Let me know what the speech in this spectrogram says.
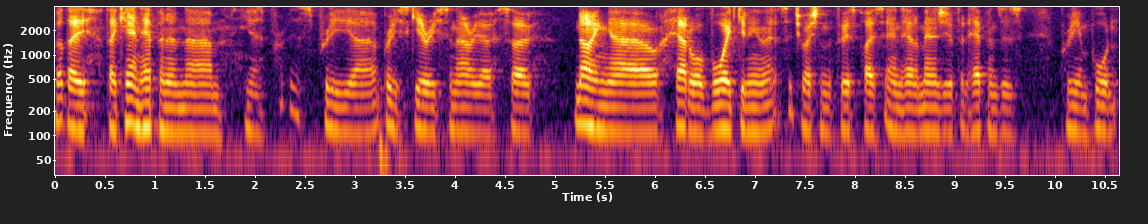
but they, they can happen, and um, yeah, it's pretty uh, pretty scary scenario. So knowing uh, how to avoid getting in that situation in the first place and how to manage it if it happens is pretty important.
